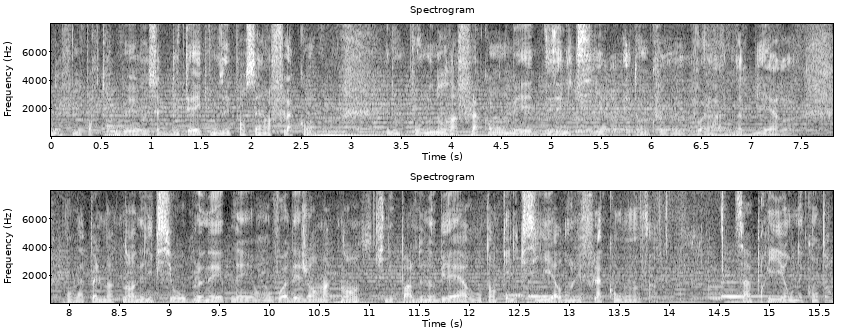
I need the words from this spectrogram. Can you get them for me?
On a fini par trouver cette bouteille qui nous est pensée un flacon. Et donc pour nous dans un flacon on met des élixirs. Et donc voilà, notre bière on l'appelle maintenant un élixir houblonné et on voit des gens maintenant qui nous parlent de nos bières en tant qu'élixir dans les flacons. Ça a pris et on est content.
